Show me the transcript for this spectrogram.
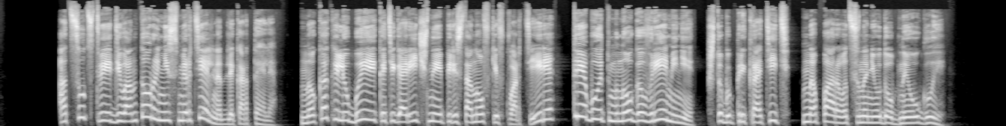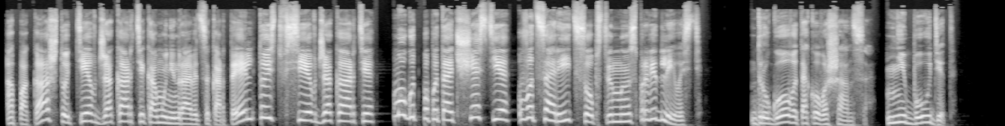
Отсутствие Диванторы не смертельно для картеля, но, как и любые категоричные перестановки в квартире, требует много времени, чтобы прекратить напарываться на неудобные углы. А пока что те в Джакарте, кому не нравится картель, то есть все в Джакарте, могут попытать счастье воцарить собственную справедливость. Другого такого шанса не будет.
